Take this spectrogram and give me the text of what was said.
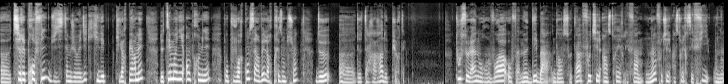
euh, tirer profit du système juridique qui, leur permet de témoigner en premier pour pouvoir conserver leur présomption de, euh, de tahara, de pureté. Tout cela nous renvoie au fameux débat dans Sota. Faut-il instruire les femmes ou non? Faut-il instruire ses filles ou non?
